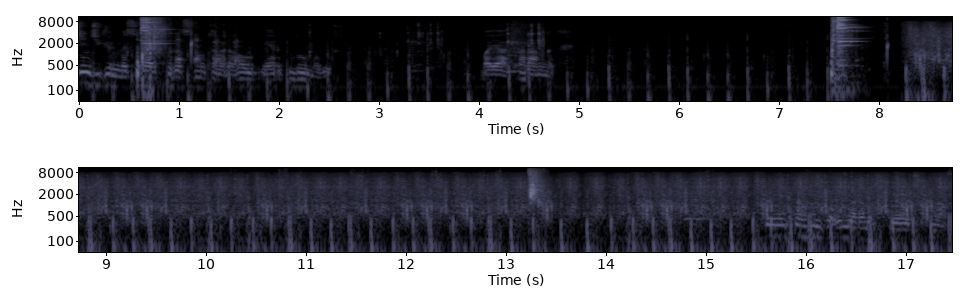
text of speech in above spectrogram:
İkinci gün mesela şurası muhtemelen olduğu yer gloom olur. Bayağı karanlık. Suyu umarım şeye çıkmaz.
